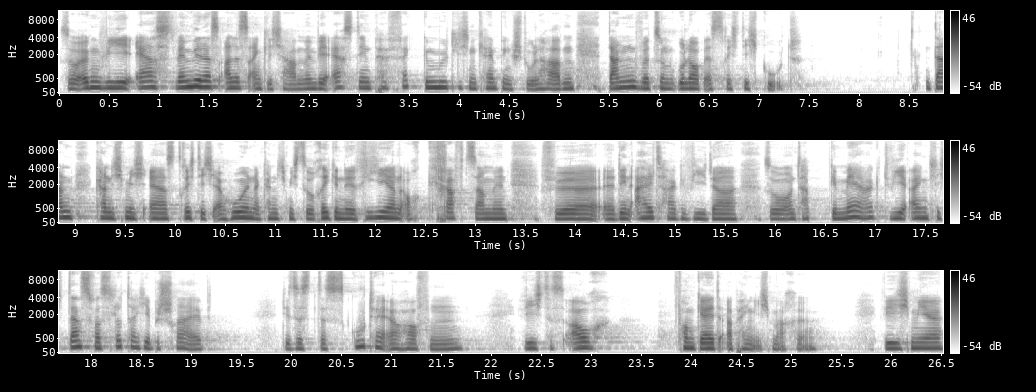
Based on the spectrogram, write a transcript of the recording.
So irgendwie erst, wenn wir das alles eigentlich haben, wenn wir erst den perfekt gemütlichen Campingstuhl haben, dann wird so ein Urlaub erst richtig gut. Dann kann ich mich erst richtig erholen, dann kann ich mich so regenerieren, auch Kraft sammeln für äh, den Alltag wieder. So und habe gemerkt, wie eigentlich das, was Luther hier beschreibt, dieses das Gute erhoffen, wie ich das auch vom Geld abhängig mache, wie ich mir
